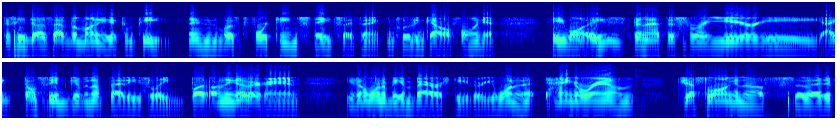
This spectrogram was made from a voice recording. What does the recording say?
because he does have the money to compete in what's it, 14 states, I think, including California he won't, he's been at this for a year. He I don't see him giving up that easily. But on the other hand, you don't want to be embarrassed either. You want to hang around, just long enough so that if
